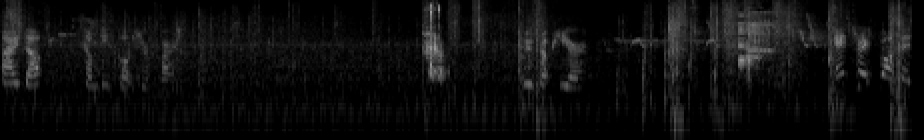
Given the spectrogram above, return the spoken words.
Eyes up. Somebody's got here first. Moving up here. X-ray spotted.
